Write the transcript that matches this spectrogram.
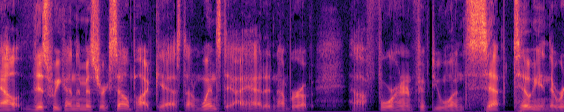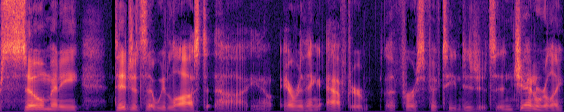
Now, this week on the Mr. Excel podcast on Wednesday, I had a number of uh, 451 septillion. There were so many digits that we lost, uh, you know, everything after the first 15 digits. And generally,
